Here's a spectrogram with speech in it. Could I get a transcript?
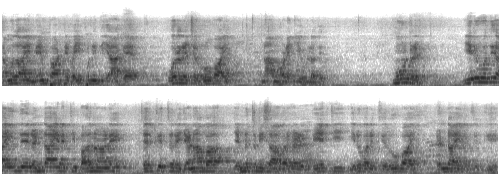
சமுதாய மேம்பாட்டு வைப்பு நிதியாக ஒரு லட்சம் ரூபாய் நாம் வழங்கியுள்ளது. மூன்று இருபது ஐந்து ரெண்டாயிரத்தி பதினாலு தெற்கு திரு ஜனாபா ஜென்னுத்துனிசா அவர்கள் பேத்தி இருவருக்கு ரூபாய் ரெண்டாயிரத்துக்கு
